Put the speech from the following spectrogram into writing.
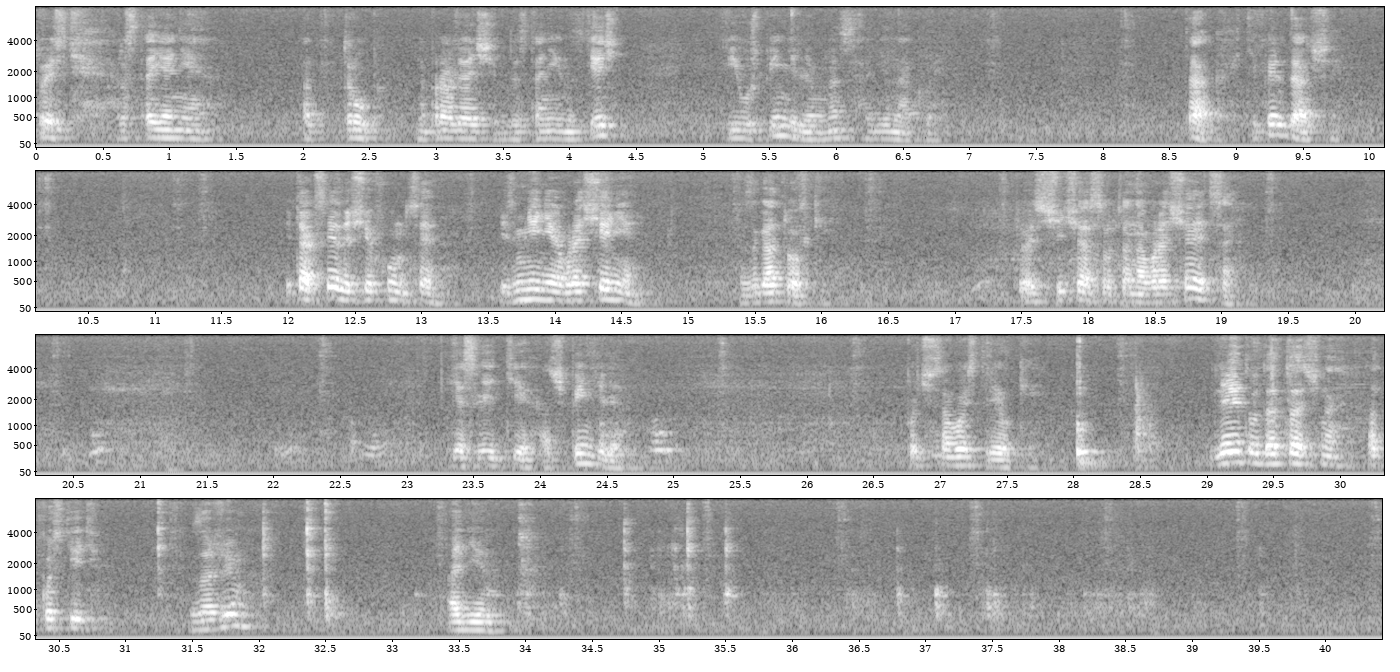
То есть расстояние от труб, направляющих до станины здесь, и у шпинделя у нас одинаковое. Так, теперь дальше. Итак, следующая функция. Изменение вращения заготовки. То есть сейчас вот она вращается. Если идти от шпинделя по часовой стрелке. Для этого достаточно отпустить зажим один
